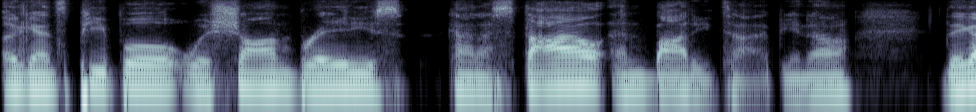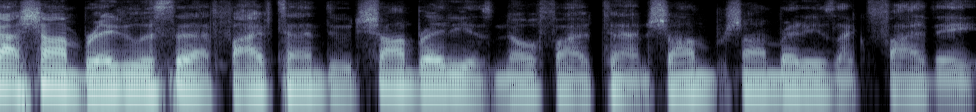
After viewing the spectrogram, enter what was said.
against people with Sean Brady's kind of style and body type. You know, they got Sean Brady listed at 5'10. Dude, Sean Brady is no 5'10. Sean Sean Brady is like 5'8,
